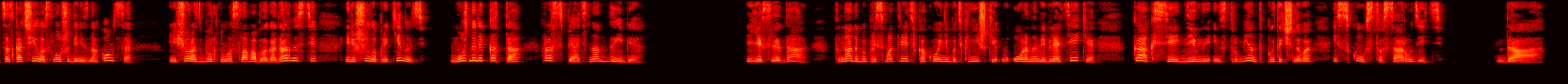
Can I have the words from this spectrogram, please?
Соскочила с лошади незнакомца, еще раз буркнула слова благодарности и решила прикинуть, можно ли кота распять на дыбе. Если да, то надо бы присмотреть в какой-нибудь книжке у Орона в библиотеке, как сей дивный инструмент пыточного искусства соорудить. Да,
